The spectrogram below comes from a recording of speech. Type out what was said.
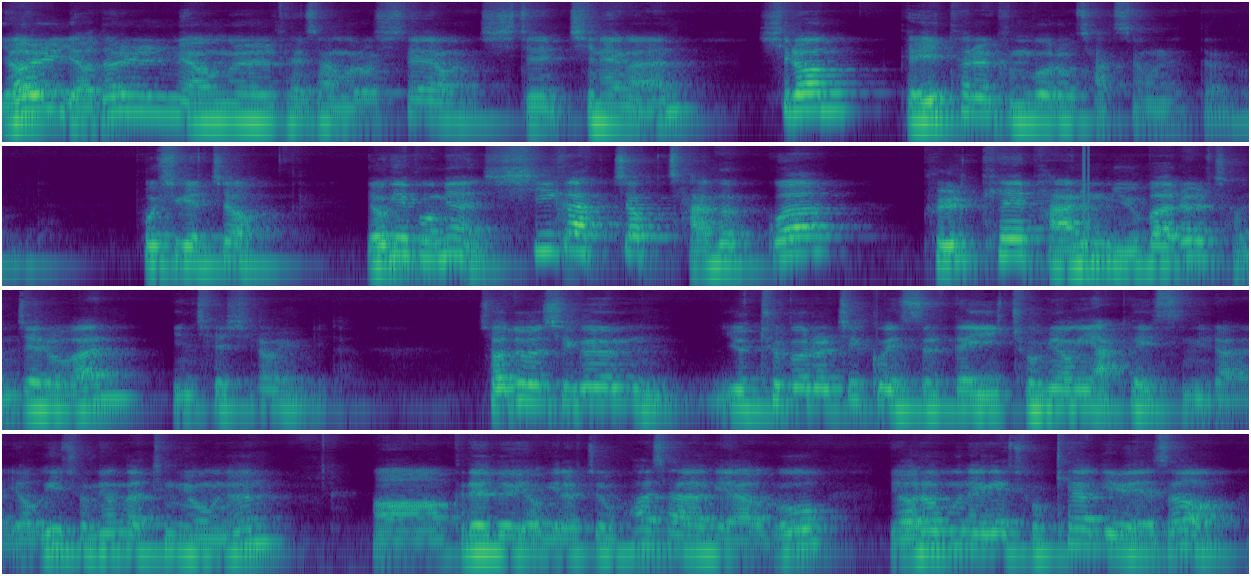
18명을 대상으로 진행한 실험 데이터를 근거로 작성을 했다는 겁니다. 보시겠죠? 여기 보면 시각적 자극과 불쾌 반응 유발을 전제로 한 인체 실험입니다. 저도 지금 유튜브를 찍고 있을 때 이 조명이 앞에 있습니다. 여기 조명 같은 경우는 어, 그래도 여기를 좀 화사하게 하고 여러분에게 좋게 하기 위해서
